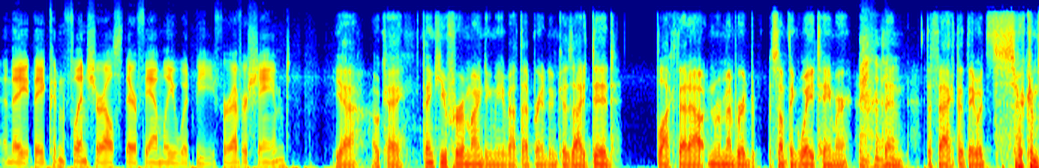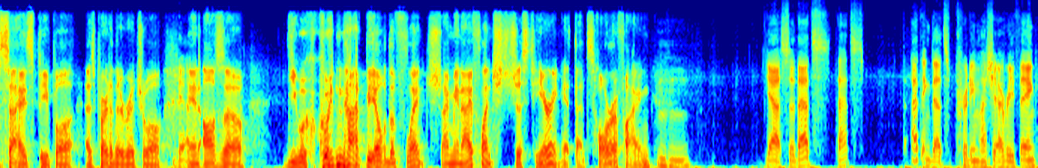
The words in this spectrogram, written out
and they, they couldn't flinch or else their family would be forever shamed. Yeah. Okay. Thank you for reminding me about that, Brandon, because I did block that out and remembered something way tamer than the fact that they would circumcise people as part of their ritual. Yeah. And also you would not be able to flinch. I mean, I flinched just hearing it. That's horrifying. Mm-hmm. Yeah, so that's that's I think that's pretty much everything.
